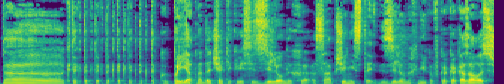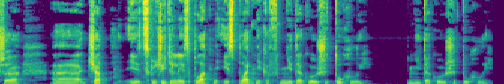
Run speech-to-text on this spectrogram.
Так, так, так, так, так, так, так, так, так. Приятно, да, чатик весь из зеленых э, сообщений из зеленых ников. Как оказалось, э, чат исключительно из, плакни- из платников не такой уж и тухлый. Не такой уж и тухлый.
